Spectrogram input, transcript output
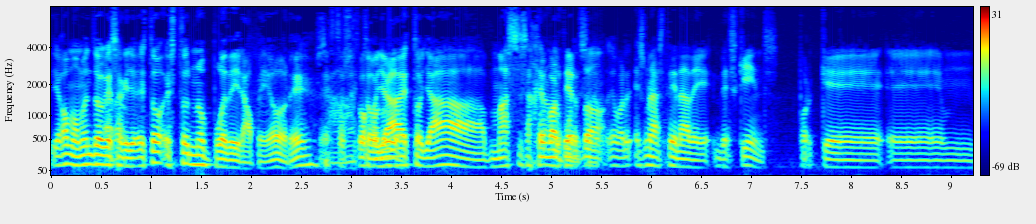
Llega un momento que es Claro. aquello, esto, esto no puede ir a peor, ¿eh? O sea, Esto es esto, ya, esto ya más exagerado. no ser. es una escena de, de skins, porque eh,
